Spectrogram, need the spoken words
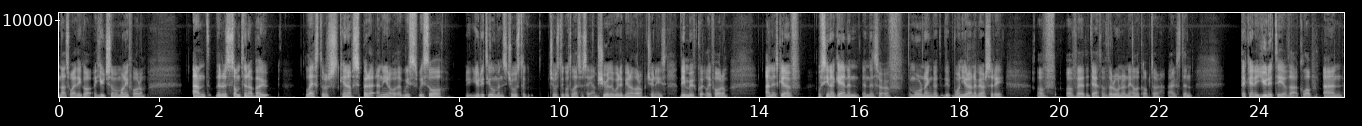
and that's why they got a huge sum of money for him. And there is something about Leicester's kind of spirit, and you know we we saw Youri Tielemans chose to chose to go to Leicester City, I'm sure there would have been other opportunities. They moved quickly for him, and it's kind of we've seen again in, in the sort of the morning, the one year anniversary of of uh, the death of their owner in the helicopter accident, the kind of unity of that club and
